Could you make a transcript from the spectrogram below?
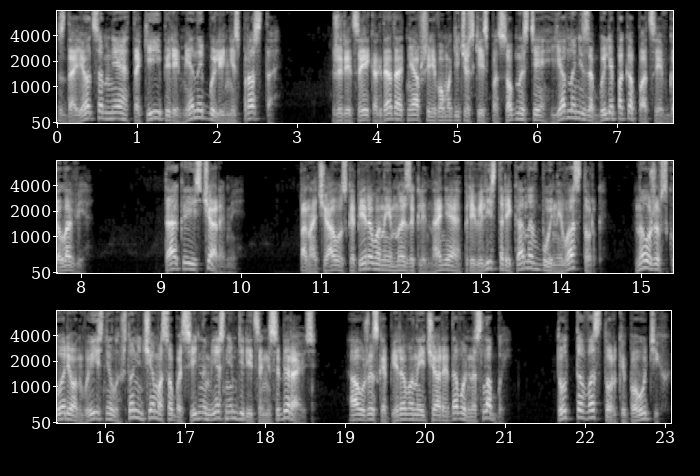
Сдается мне, такие перемены были неспроста. Жрецы, когда-то отнявшие его магические способности, явно не забыли покопаться и в голове. Так и с чарами. Поначалу скопированные мной заклинания привели старикана в буйный восторг, но уже вскоре он выяснил, что ничем особо сильным я с ним делиться не собираюсь, а уже скопированные чары довольно слабы. Тут-то восторг и поутих.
